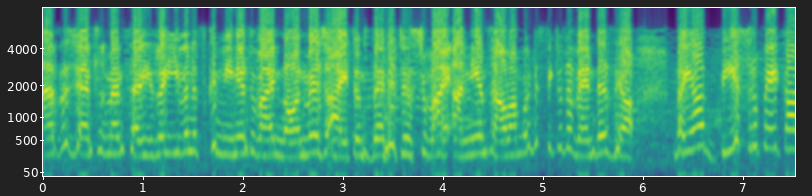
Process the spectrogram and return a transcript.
As the gentleman said, he's like, even it's convenient to buy non-veg items than it is to buy onions. Now I'm going to speak to the vendors here. भैया बीस रुपए का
